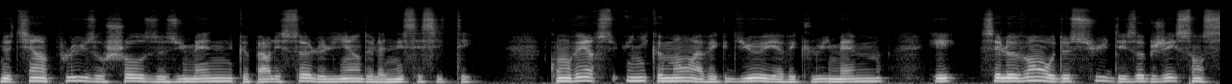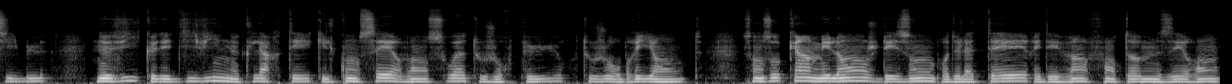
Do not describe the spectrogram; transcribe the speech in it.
ne tient plus aux choses humaines que par les seuls liens de la nécessité, converse uniquement avec Dieu et avec lui-même, et, s'élevant au-dessus des objets sensibles, ne vit que des divines clartés qu'il conserve en soi toujours pures, toujours brillantes, sans aucun mélange des ombres de la terre et des vains fantômes errants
